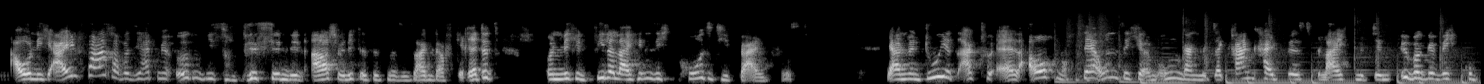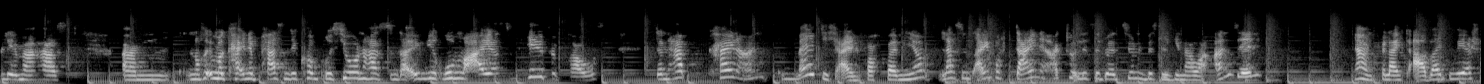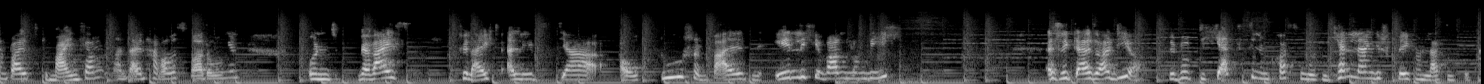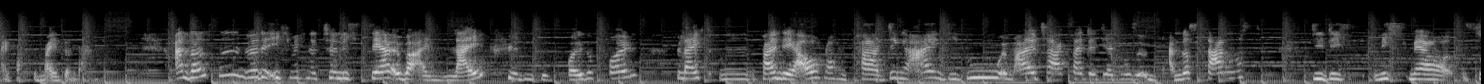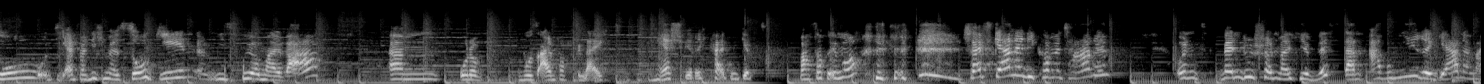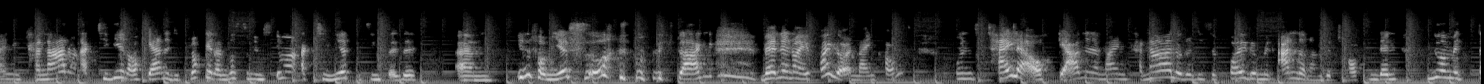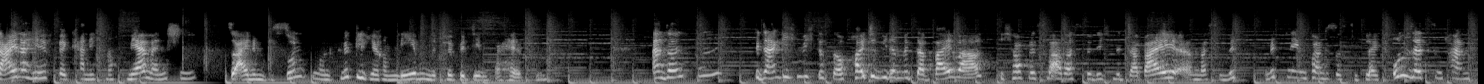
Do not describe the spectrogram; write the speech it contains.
auch nicht einfach, aber sie hat mir irgendwie so ein bisschen den Arsch, wenn ich das jetzt mal so sagen darf, gerettet und mich in vielerlei Hinsicht positiv beeinflusst. Ja, und wenn du jetzt aktuell auch noch sehr unsicher im Umgang mit der Krankheit bist, vielleicht mit dem Übergewicht Probleme hast, ähm, noch immer keine passende Kompression hast und da irgendwie rumeierst und Hilfe brauchst, dann hab keine Angst melde dich einfach bei mir. Lass uns einfach deine aktuelle Situation ein bisschen genauer ansehen. Ja, und vielleicht arbeiten wir ja schon bald gemeinsam an deinen Herausforderungen. Und wer weiß, vielleicht erlebst ja auch du schon bald eine ähnliche Wandlung wie ich. Es liegt also an dir. Bewirb dich jetzt zu einem kostenlosen Kennenlerngespräch und lass uns das einfach gemeinsam machen. Ansonsten würde ich mich natürlich sehr über ein Like für diese Folge freuen. Vielleicht mh, hm, fallen dir ja auch noch ein paar Dinge ein, die du im Alltag seit der Diagnose irgendwie anders planen musst, die dich nicht mehr so, die einfach nicht mehr so gehen, wie es früher mal war. Ähm, oder wo es einfach vielleicht mehr Schwierigkeiten gibt was auch immer. Schreib's gerne in die Kommentare. Und wenn du schon mal hier bist, dann abonniere gerne meinen Kanal und aktiviere auch gerne die Glocke. Dann wirst du nämlich immer aktiviert bzw. Ähm, informiert, so muss ich sagen, wenn eine neue Folge online kommt. Und teile auch gerne meinen Kanal oder diese Folge mit anderen Betroffenen, denn nur mit deiner Hilfe kann ich noch mehr Menschen zu einem gesunden und glücklicheren Leben mit Lipidem verhelfen. Ansonsten bedanke ich mich, dass du auch heute wieder mit dabei warst. Ich hoffe, es war was für dich mit dabei, ähm, was du mit, mitnehmen konntest, was du vielleicht umsetzen kannst.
